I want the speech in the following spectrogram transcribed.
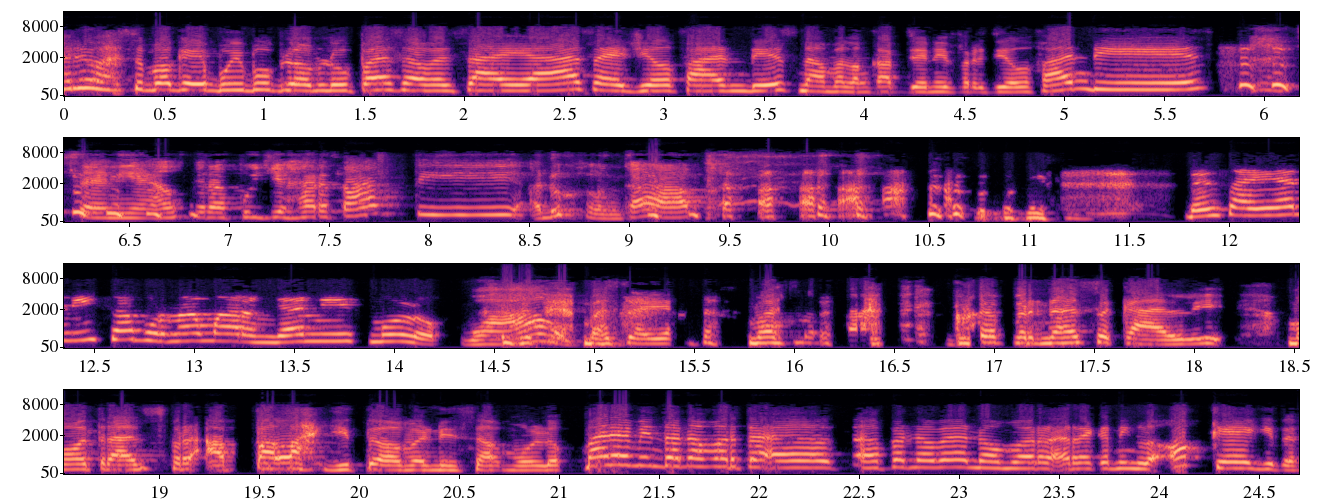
aduh semoga ibu-ibu belum lupa sama saya. Saya Jill Fandis, nama lengkap Jennifer Jill Fandis. Saya Nia Elvira Puji Hartati. Aduh lengkap. Dan saya Nisa Purnama Rengganis mulu. Wow. Mas saya, mas gue pernah sekali mau transfer apalah gitu sama Nisa Muluk. Mana minta nomor eh, apa namanya nomor rekening lo? Oke gitu.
